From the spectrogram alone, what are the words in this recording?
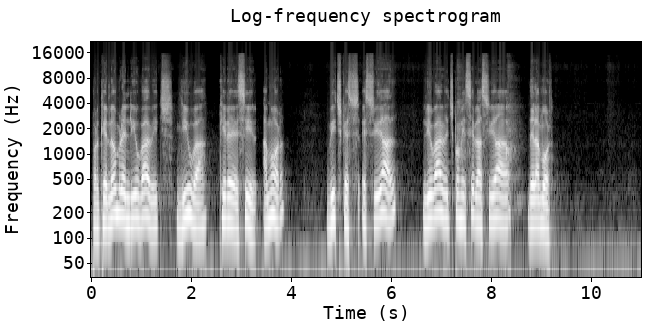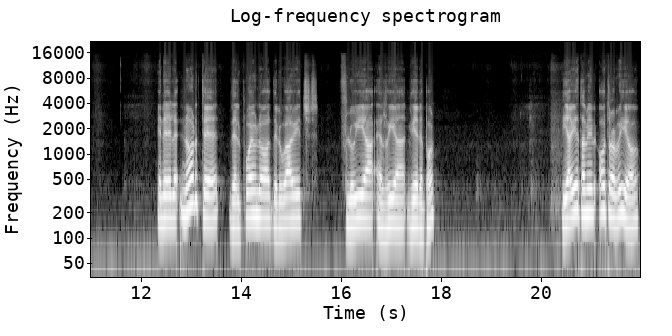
porque el nombre Lubavitch, Liuba, quiere decir amor, Vich, que es, ciudad, Lyubavitch comienza la ciudad del amor. En el norte del pueblo de Lubavitch fluía el río Dnieper. Y había también otro río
